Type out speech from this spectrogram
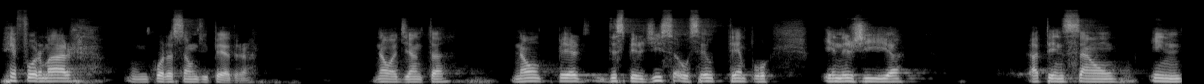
reformar um coração de pedra. Não adianta, não desperdiça o seu tempo, energia, atenção em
